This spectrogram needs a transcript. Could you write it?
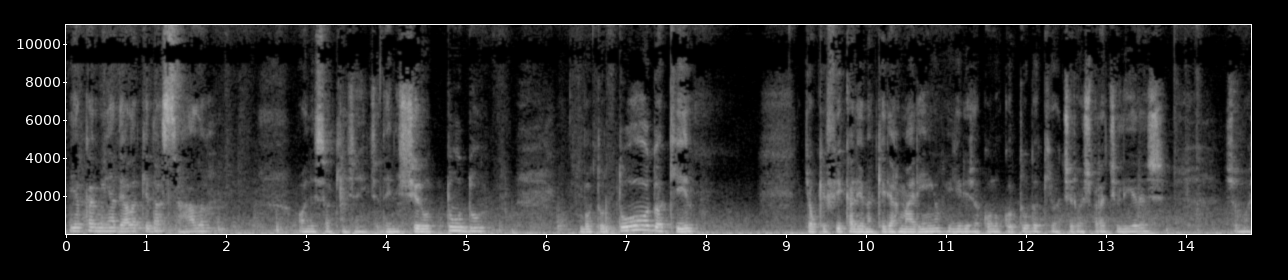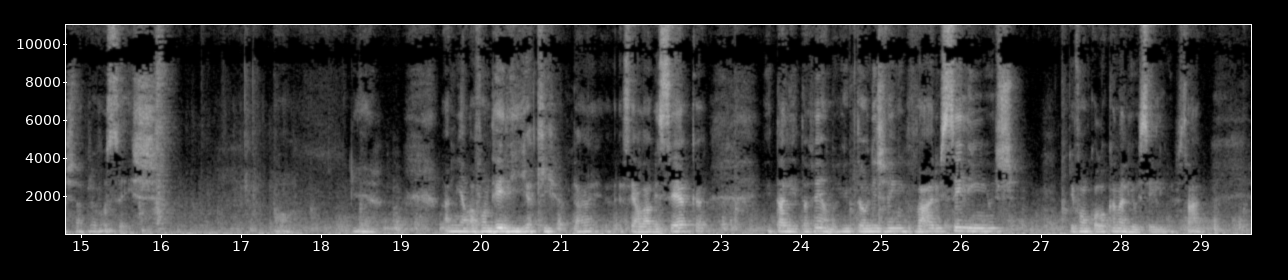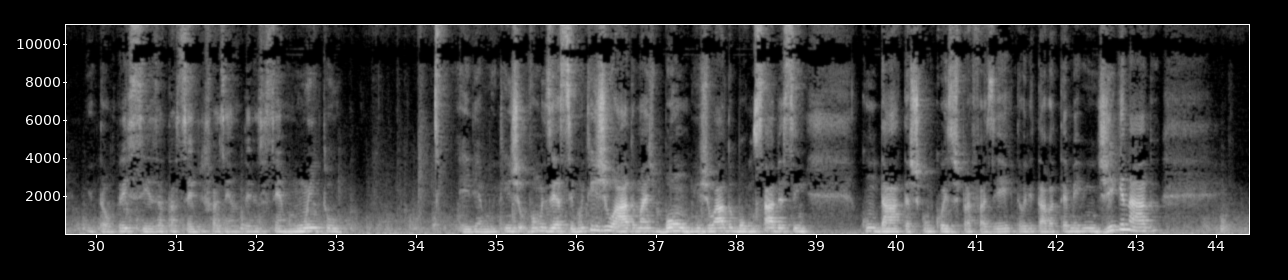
E a caminha dela aqui da sala. Olha isso aqui, gente. A Denis tirou tudo. Botou tudo aqui que é o que fica ali naquele armarinho. E ele já colocou tudo aqui, ó, tirou as prateleiras. Deixa eu mostrar pra vocês. É a minha lavanderia aqui, tá? Essa é a lava e seca. E tá ali, tá vendo? Então eles vêm vários selinhos e vão colocando ali os selinhos, sabe? Então precisa estar tá sempre fazendo. Denis, assim, é muito ele é muito, enjo... vamos dizer assim, muito enjoado, mas bom, enjoado bom, sabe? Assim, com datas, com coisas para fazer. Então ele estava até meio indignado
